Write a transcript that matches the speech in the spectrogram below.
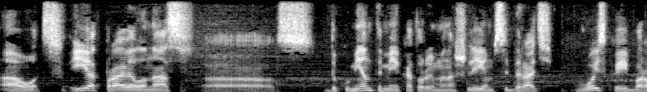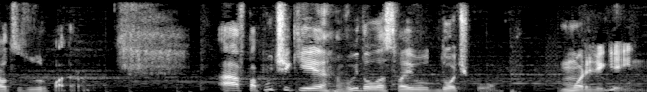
А вот, и отправила нас э, с документами, которые мы нашли, собирать войско и бороться с узурпатором. А в попутчике выдала свою дочку, Морригейн,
